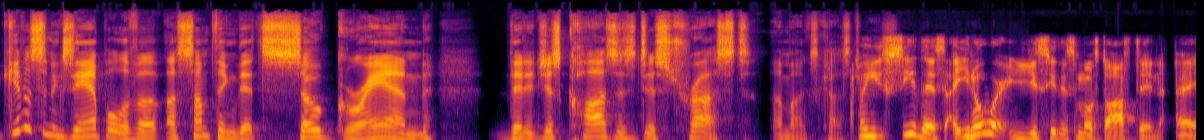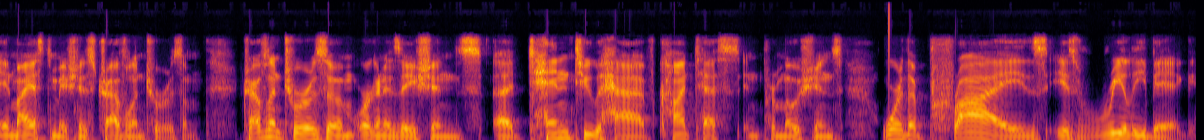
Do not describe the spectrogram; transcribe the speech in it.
give us an example of a, a something that's so grand that it just causes distrust amongst customers. Oh, you see this. You know where you see this most often, uh, in my estimation, is travel and tourism. Travel and tourism organizations uh, tend to have contests and promotions where the prize is really big.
